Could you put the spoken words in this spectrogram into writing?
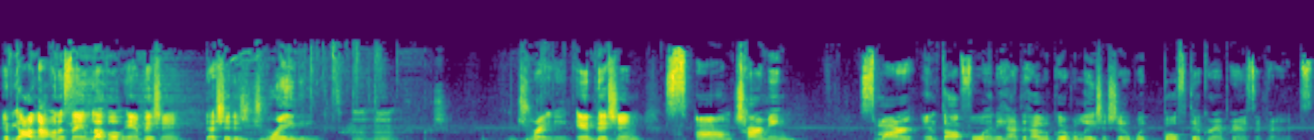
if y'all not on the same level of ambition, that shit is draining. Draining. Ambition, um, charming, smart, and thoughtful, and they have to have a good relationship with both their grandparents and parents.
